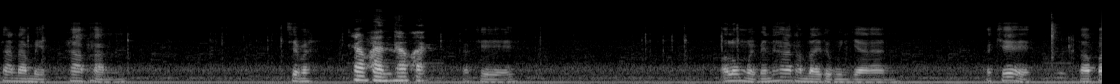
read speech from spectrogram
สร้างดาเมจ5,000ใช่ไหมห้าพันห้าพันโอเคอารมณ์เหมือนเป็นท่าทำลายดวงวิญญาณ โอเค ต่อไป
